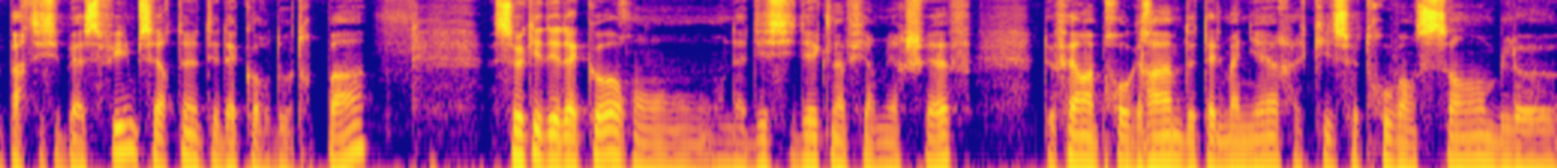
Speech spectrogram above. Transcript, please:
participer à ce film. Certains étaient d'accord, d'autres pas. Ceux qui étaient d'accord, on, a décidé avec l'infirmière-chef de faire un programme de telle manière qu'ils se trouvent ensemble euh,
